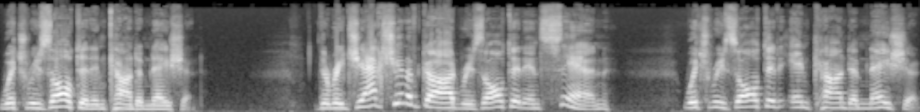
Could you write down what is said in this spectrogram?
which resulted in condemnation. The rejection of God resulted in sin, which resulted in condemnation.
